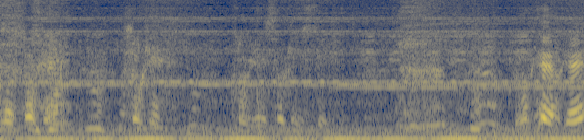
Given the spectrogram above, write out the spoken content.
No, it's okay. It's okay. It's okay. It's okay, Steve. Okay, okay?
